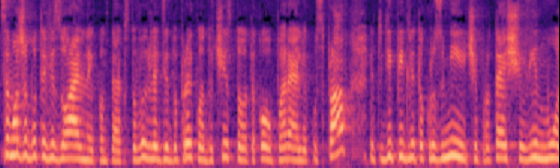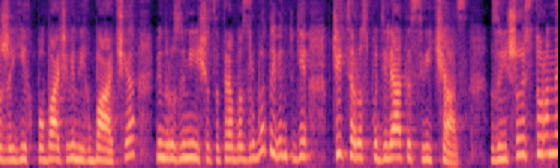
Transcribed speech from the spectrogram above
Це може бути візуальний контекст у вигляді, до прикладу, чистого такого переліку справ, і тоді підліток, розуміючи про те, що він може їх побачити, він їх бачить, він розуміє, що це треба зробити. Він тоді вчиться розподіляти свій час. З іншої сторони,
